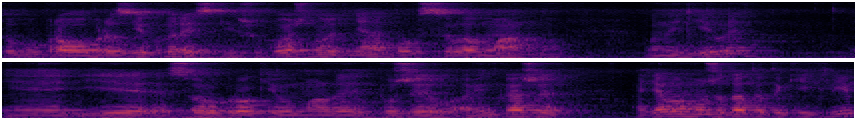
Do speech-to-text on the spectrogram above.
то був прообраз Євхаристії, що кожного дня Бог зсилав манну. Вони їли е, і 40 років мали поживу. А він каже: а я вам можу дати такий хліб,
